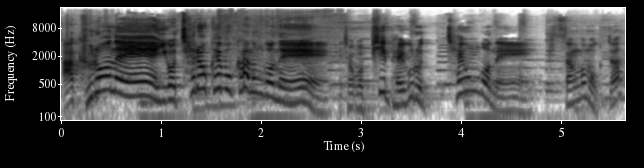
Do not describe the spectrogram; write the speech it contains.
아 그러네 이거 체력 회복하는 거네 저거 피 100으로 채운 거네 비싼 거 먹자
